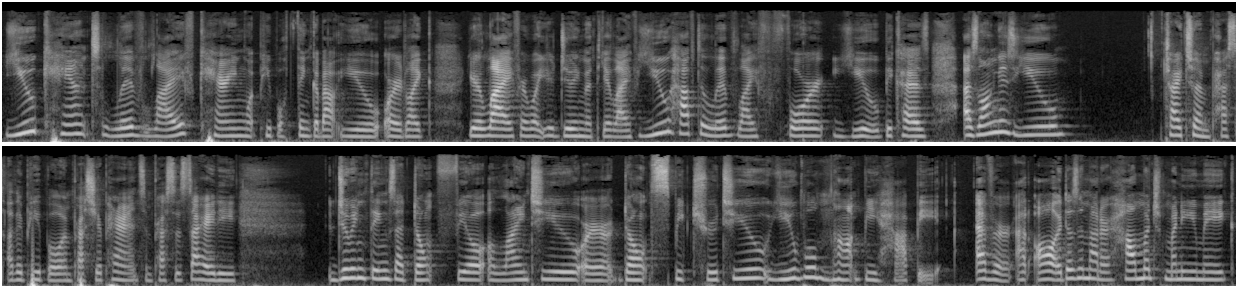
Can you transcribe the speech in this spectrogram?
You can't live life caring what people think about you or like your life or what you're doing with your life. You have to live life for you because as long as you try to impress other people, impress your parents, impress society, doing things that don't feel aligned to you or don't speak true to you, you will not be happy ever at all. It doesn't matter how much money you make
